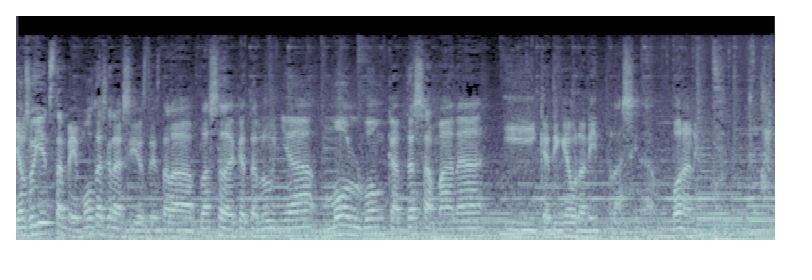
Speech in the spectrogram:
I als oients també, moltes gràcies des de la plaça de Catalunya. Molt bon cap de setmana i que tingueu una nit plàcida. Bona nit.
